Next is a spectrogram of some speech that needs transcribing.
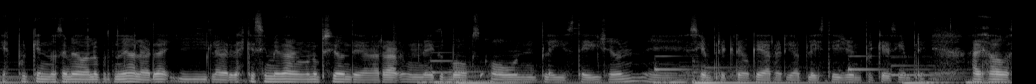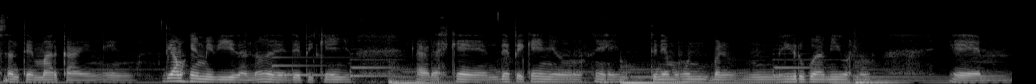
es porque no se me ha dado la oportunidad, la verdad. Y la verdad es que si me dan una opción de agarrar un Xbox o un PlayStation, eh, siempre creo que agarraría PlayStation porque siempre ha dejado bastante marca en, digamos que en mi vida, ¿no? De, pequeño. La verdad es que de pequeño eh, teníamos un, bueno, mi grupo de amigos, ¿no? Em,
